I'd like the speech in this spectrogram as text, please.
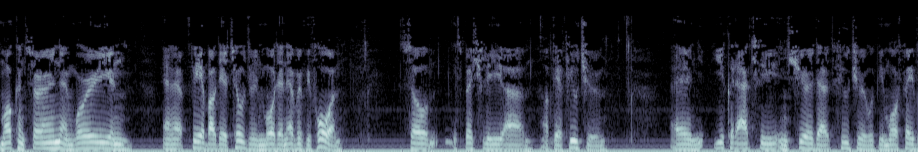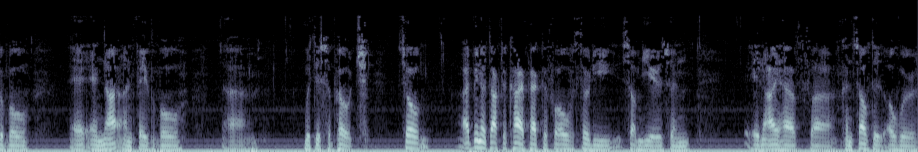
more concerned and worry and and have fear about their children more than ever before. So especially um, of their future, and you could actually ensure that future would be more favorable and, and not unfavorable um, with this approach. So I've been a doctor chiropractor for over 30 some years, and and I have uh, consulted over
